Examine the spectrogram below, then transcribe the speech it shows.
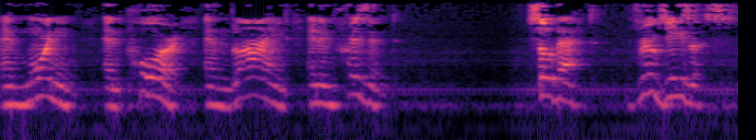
and mourning and poor and blind and imprisoned so that through Jesus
